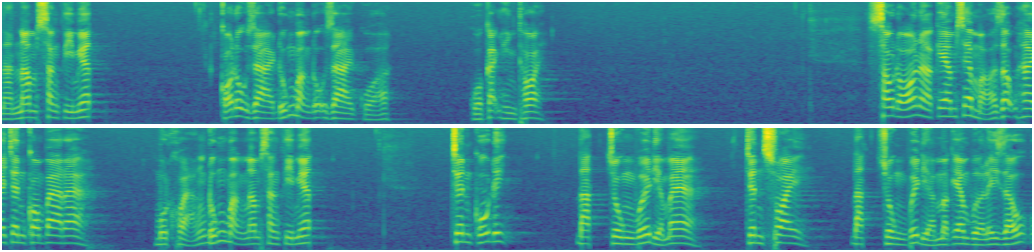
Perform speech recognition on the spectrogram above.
là 5 cm. Có độ dài đúng bằng độ dài của của cạnh hình thoi. Sau đó là các em sẽ mở rộng hai chân compa ra một khoảng đúng bằng 5 cm. Chân cố định đặt trùng với điểm E, chân xoay đặt trùng với điểm mà các em vừa lấy dấu.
